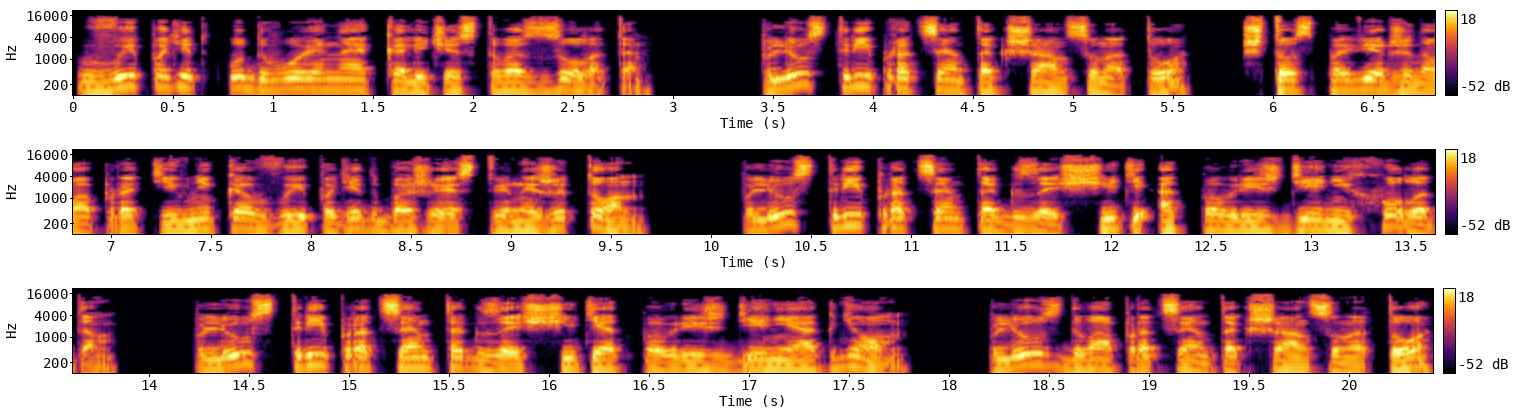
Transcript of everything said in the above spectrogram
выпадет удвоенное количество золота. Плюс 3% к шансу на то, что с поверженного противника выпадет божественный жетон. Плюс 3% к защите от повреждений холодом. Плюс 3% к защите от повреждений огнем. Плюс 2% к шансу на то,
